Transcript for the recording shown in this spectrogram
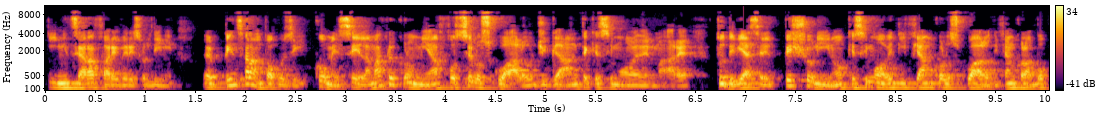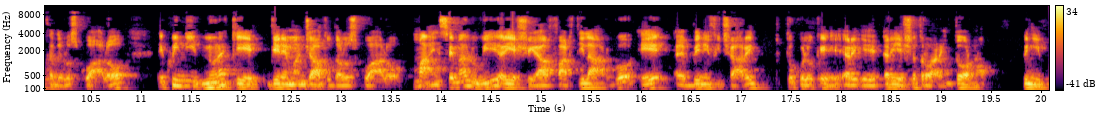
iniziare a fare i veri soldini. Eh, pensala un po' così, come se la macroeconomia fosse lo squalo gigante che si muove nel mare. Tu devi essere il pesciolino che si muove di fianco allo squalo, di fianco alla bocca dello squalo, e quindi non è che viene mangiato dallo squalo, ma insieme a lui riesci a farti largo e eh, beneficiare di tutto quello che riesci a trovare intorno. Quindi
